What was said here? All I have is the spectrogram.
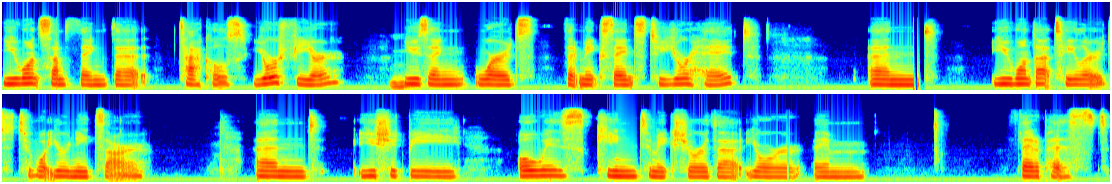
You want something that tackles your fear Mhm. using words that make sense to your head. And you want that tailored to what your needs are. And you should be always keen to make sure that your um, therapist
